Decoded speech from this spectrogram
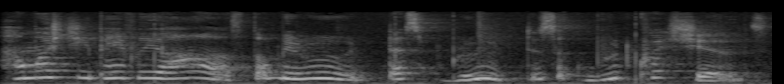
How much do you pay for your house? Don't be rude. That's rude. Those are rude questions.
